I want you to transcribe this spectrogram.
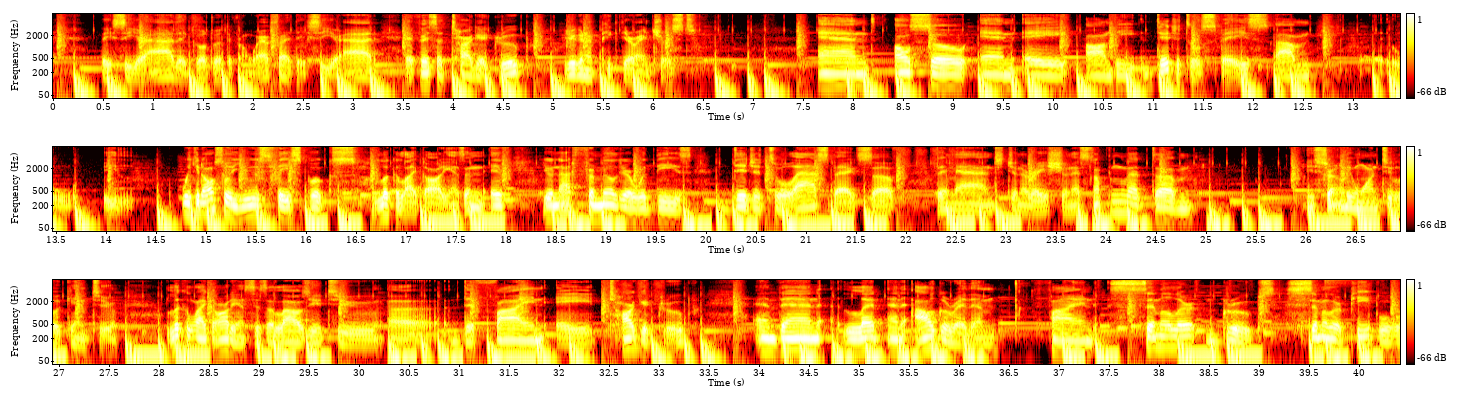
they see your ad, they go to a different website, they see your ad. If it's a target group, you're to pique their interest. And also in a on the digital space, um, we can also use Facebook's lookalike audience. And if you're not familiar with these digital aspects of demand generation, it's something that um, you certainly want to look into lookalike audiences allows you to uh, define a target group and then let an algorithm find similar groups, similar people,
